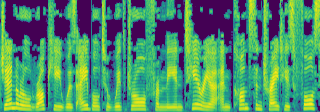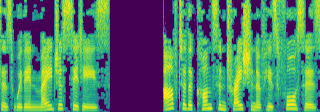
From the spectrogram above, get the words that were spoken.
General Rockey was able to withdraw from the interior and concentrate his forces within major cities. After the concentration of his forces,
